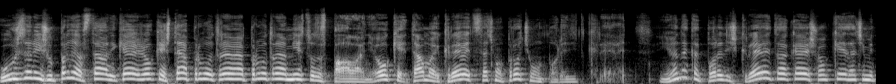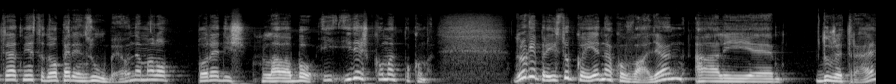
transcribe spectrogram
Ušariš u prljav stan i kažeš, ok, šta prvo treba? Prvo treba mjesto za spavanje. Ok, tamo je krevet, sad ćemo prvo ćemo porediti krevet. I onda kad porediš krevet, onda kažeš, ok, sad će mi trebati mjesto da operem zube. Onda malo porediš lavabo i ideš komad po komad. Drugi pristup koji je jednako valjan, ali je duže traje,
